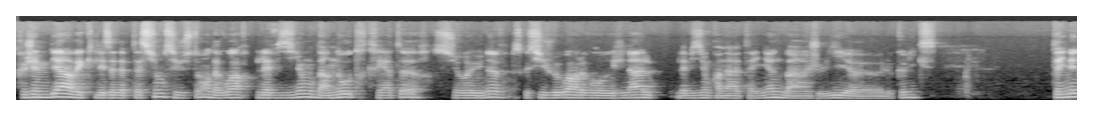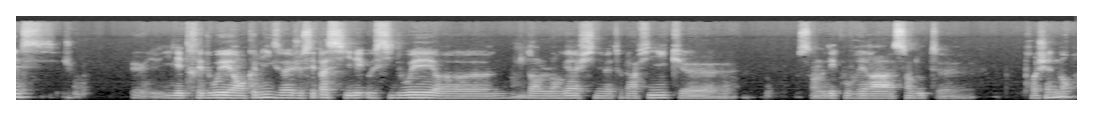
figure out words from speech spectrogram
que j'aime bien avec les adaptations, c'est justement d'avoir la vision d'un autre créateur sur une œuvre. Parce que si je veux voir l'œuvre originale, la vision qu'on a Tynion, ben, je lis euh, le comics. Tynion, il est très doué en comics. je ne sais pas s'il est aussi doué dans le langage cinématographique. on le découvrira sans doute prochainement.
